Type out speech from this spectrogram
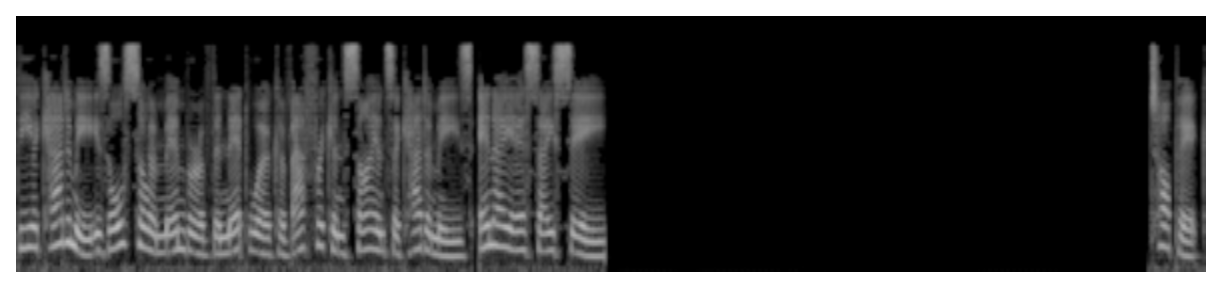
The Academy is also a member of the Network of African Science Academies NASAC. Topic:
